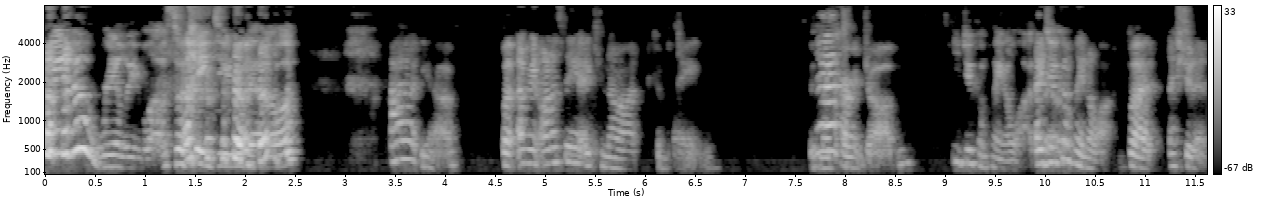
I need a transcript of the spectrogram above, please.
I mean, who really loves what they do, though? Uh, yeah, but I mean, honestly, I cannot complain with my Yeah. current job. You do complain a lot. I do though. complain a lot, but I shouldn't.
